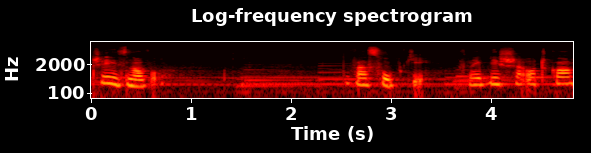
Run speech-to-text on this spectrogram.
czyli znowu dwa słupki w najbliższe oczko.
